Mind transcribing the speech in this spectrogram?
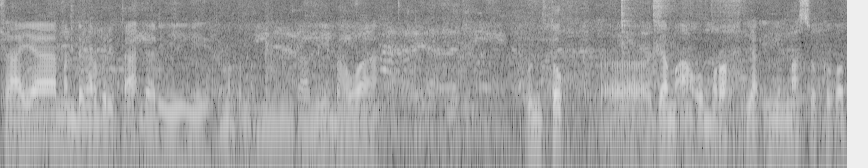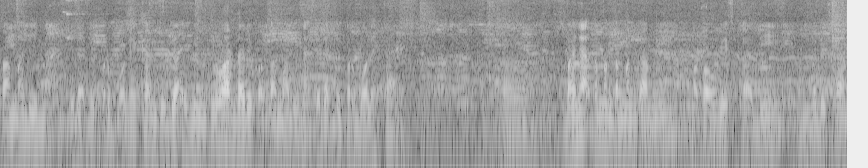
saya mendengar berita dari teman-teman kami bahwa untuk uh, jamaah umroh yang ingin masuk ke kota Madinah tidak diperbolehkan, juga ingin keluar dari kota Madinah tidak diperbolehkan. Uh, banyak teman-teman kami Motowif tadi memberikan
